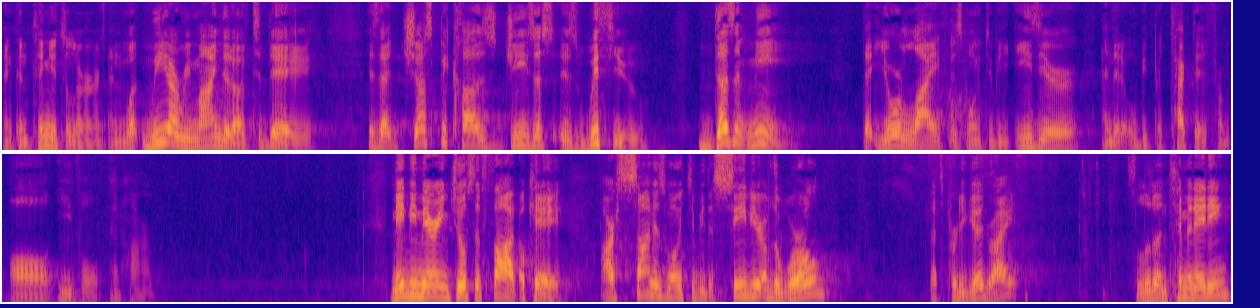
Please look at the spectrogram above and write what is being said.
and continue to learn, and what we are reminded of today, is that just because Jesus is with you doesn't mean that your life is going to be easier and that it will be protected from all evil and harm. Maybe Mary and Joseph thought, okay, our son is going to be the savior of the world. That's pretty good, right? It's a little intimidating.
